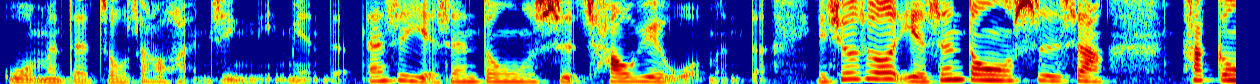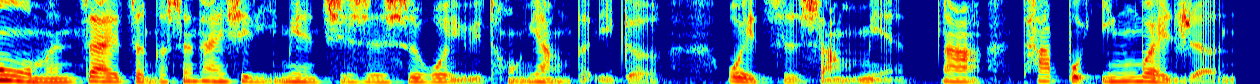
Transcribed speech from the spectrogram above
我们的周遭环境里面的，但是野生动物是超越我们的。也就是说，野生动物事实上它跟我们在整个生态系里面其实是位于同样的一个位置上面。那它不因为人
